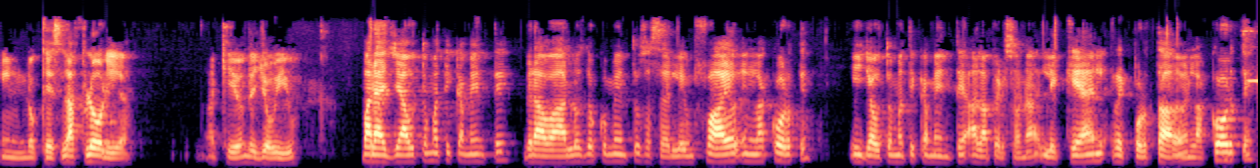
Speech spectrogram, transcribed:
en lo que es la Florida, aquí donde yo vivo, para ya automáticamente grabar los documentos, hacerle un file en la corte y ya automáticamente a la persona le queda reportado en la corte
